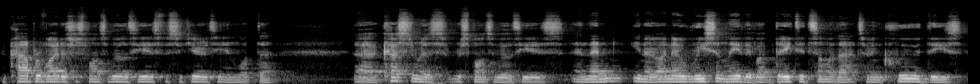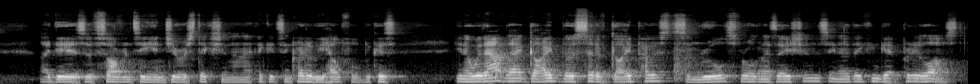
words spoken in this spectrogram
the cloud provider's responsibility is for security and what the uh, customer's responsibility is. And then, you know, I know recently they've updated some of that to include these ideas of sovereignty and jurisdiction. And I think it's incredibly helpful because, you know, without that guide, those set of guideposts and rules for organizations, you know, they can get pretty lost.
